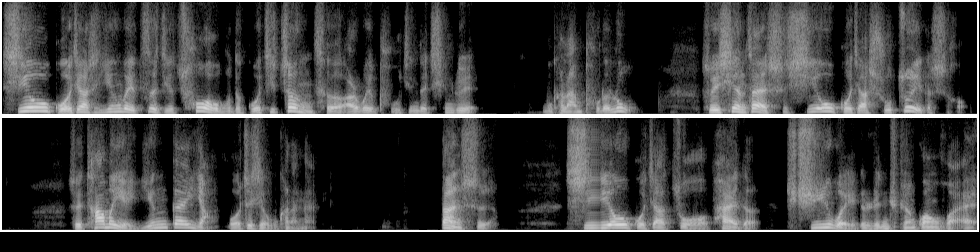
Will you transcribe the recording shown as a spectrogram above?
西欧国家是因为自己错误的国际政策而为普京的侵略乌克兰铺了路，所以现在是西欧国家赎罪的时候，所以他们也应该养活这些乌克兰难民。但是，西欧国家左派的虚伪的人权关怀，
